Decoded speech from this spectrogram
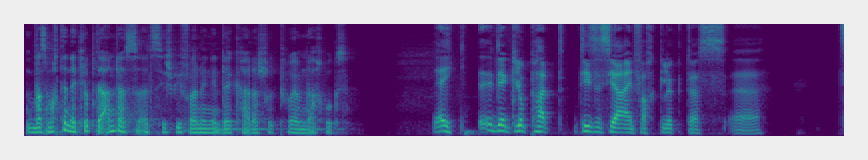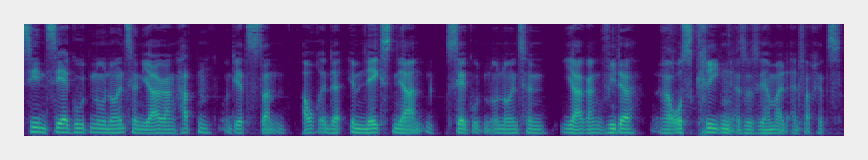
was macht denn der Club da anders als die Spielvereinigung in der Kaderstruktur im Nachwuchs? Ja, ich, der Club hat dieses Jahr einfach Glück, dass äh, sie einen sehr guten U19-Jahrgang hatten und jetzt dann auch in der, im nächsten Jahr einen sehr guten U19-Jahrgang wieder rauskriegen. Also sie haben halt einfach jetzt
